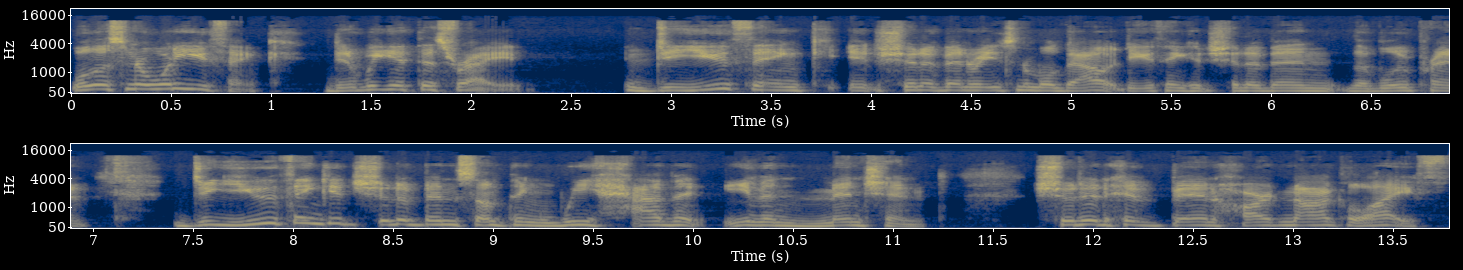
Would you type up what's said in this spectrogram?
Well, listener, what do you think? Did we get this right? Do you think it should have been reasonable doubt? Do you think it should have been the blueprint? Do you think it should have been something we haven't even mentioned? Should it have been Hard Knock Life?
